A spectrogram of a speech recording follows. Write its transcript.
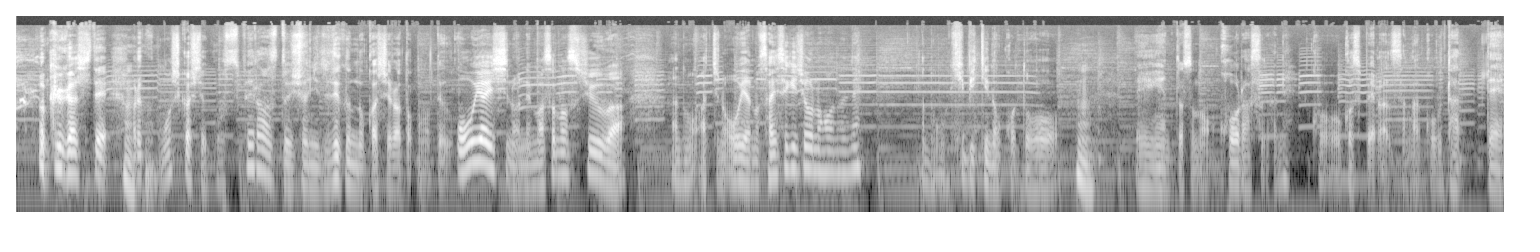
録画して、うん。あれもしかしてゴスペラーズと一緒に出てくるのかしらと思って大谷石のね、まあ、その週はあのあっちの大谷の採石場の方のねあの響きのことをうん延々とそのコーラスがねこうゴスペラーズさんがこう歌って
